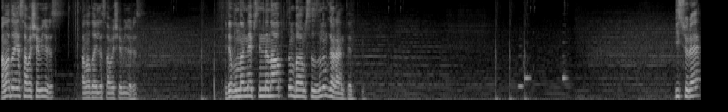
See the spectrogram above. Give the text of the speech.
Kanada'ya savaşabiliriz. Kanada ile savaşabiliriz. Bir de bunların hepsinde ne yaptın? Bağımsızlığını mı garanti ettin? Bir süre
